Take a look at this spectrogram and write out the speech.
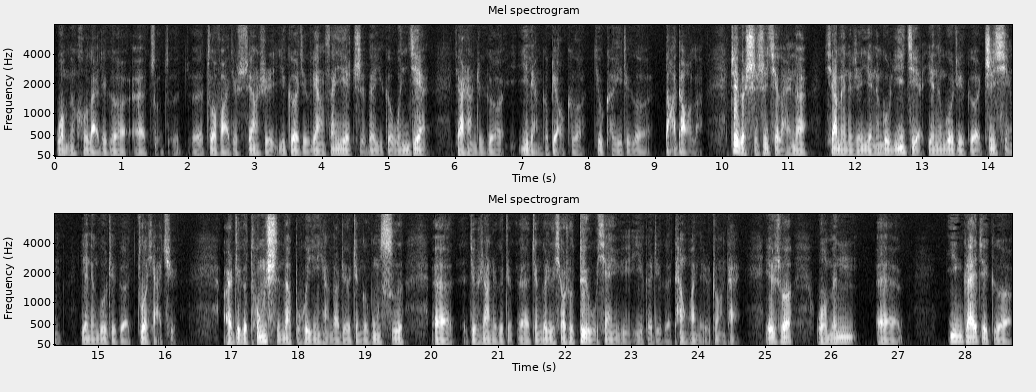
我们后来这个呃做做呃做法就实际上是一个就两三页纸的一个文件，加上这个一两个表格就可以这个达到了。这个实施起来呢，下面的人也能够理解，也能够这个执行。也能够这个做下去，而这个同时呢，不会影响到这个整个公司，呃，就是让这个整呃整个这个销售队伍陷于一个这个瘫痪的一个状态。也就是说，我们呃应该这个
